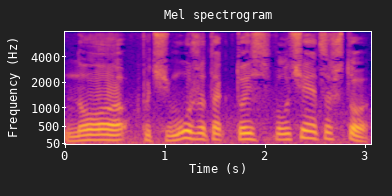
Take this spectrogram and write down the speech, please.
Но почему же так? То есть получается, что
